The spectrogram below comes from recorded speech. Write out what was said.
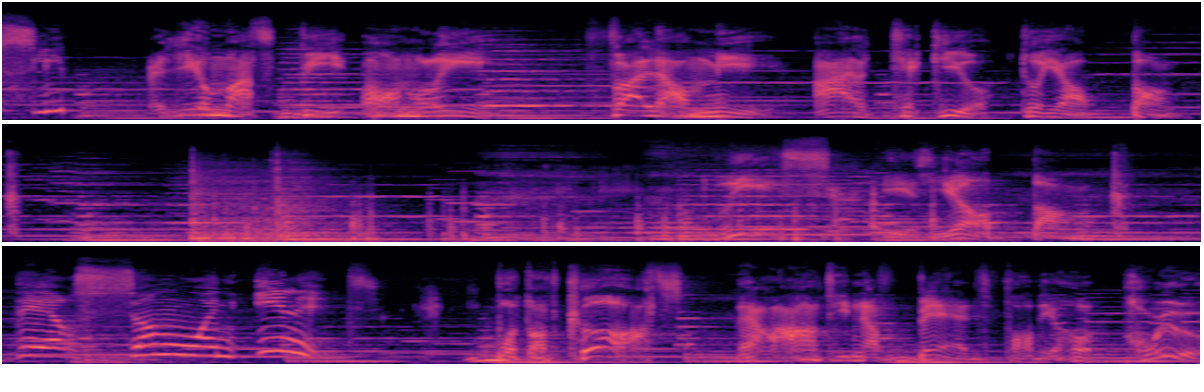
Sleep? You must be Henri. Follow me. I'll take you to your bunk. This is your bunk. There's someone in it. But of course, there aren't enough beds for the whole crew.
